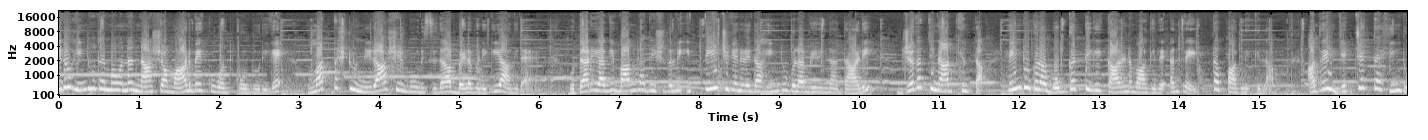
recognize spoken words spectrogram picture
ಇದು ಹಿಂದೂ ಧರ್ಮವನ್ನ ನಾಶ ಮಾಡಬೇಕು ಅಂದ್ಕೊಂಡವರಿಗೆ ಮತ್ತಷ್ಟು ನಿರಾಶೆ ಮೂಡಿಸಿದ ಬೆಳವಣಿಗೆಯಾಗಿದೆ. ಒಟ್ಟಾರೆಯಾಗಿ ಬಾಂಗ್ಲಾದೇಶದಲ್ಲಿ ಇತ್ತೀಚೆಗೆ ನಡೆದ ಹಿಂದೂಗಳ ಮೇಲಿನ ದಾಳಿ ಜಗತ್ತಿನಾದ್ಯಂತ ಹಿಂದೂಗಳ ಒಗ್ಗಟ್ಟಿಗೆ ಕಾರಣವಾಗಿದೆ ಅಂದ್ರೆ ತಪ್ಪಾಗ್ಲಿಕ್ಕಿಲ್ಲ. ಆದ್ರೆ ಎಚ್ಚೆತ್ತ ಹಿಂದೂ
